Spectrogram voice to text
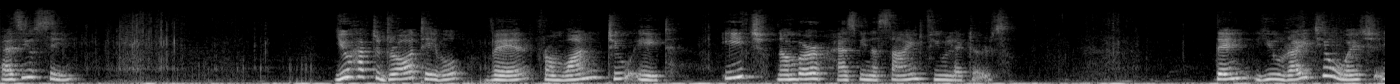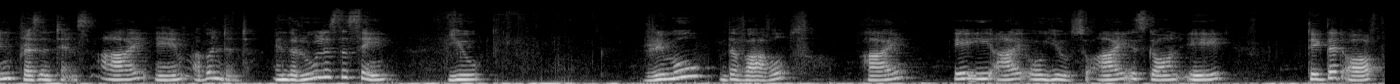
as you see, you have to draw a table where from 1 to 8 each number has been assigned few letters. Then you write your wish in present tense. I am abundant. And the rule is the same. You remove the vowels I, A, E, I, O, U. So I is gone. A, take that off.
